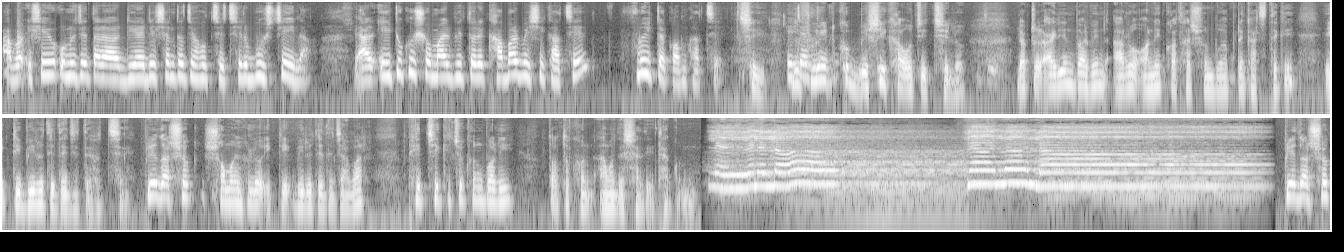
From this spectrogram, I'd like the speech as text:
আবার সেই অনুযায়ী তারা ডিহাইড্রেশনটা যে হচ্ছে সেটা বুঝছেই না। আর এইটুকু সময়ের ভিতরে খাবার বেশি খাচ্ছে ফ্লুইডটা কম খাচ্ছে। এটা ফ্লুইড খুব বেশি খাওয়া উচিত ছিল। ডক্টর আইরিন পারভিন আরও অনেক কথা শুনব আপনার কাছ থেকে। একটি বিরতিতে যেতে হচ্ছে। প্রিয় দর্শক সময় হলো একটি বিরতিতে যাবার। ফিরছি কিছুক্ষণ পরই। ততক্ষণ আমাদের সাথেই থাকুন। প্রিয় দর্শক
